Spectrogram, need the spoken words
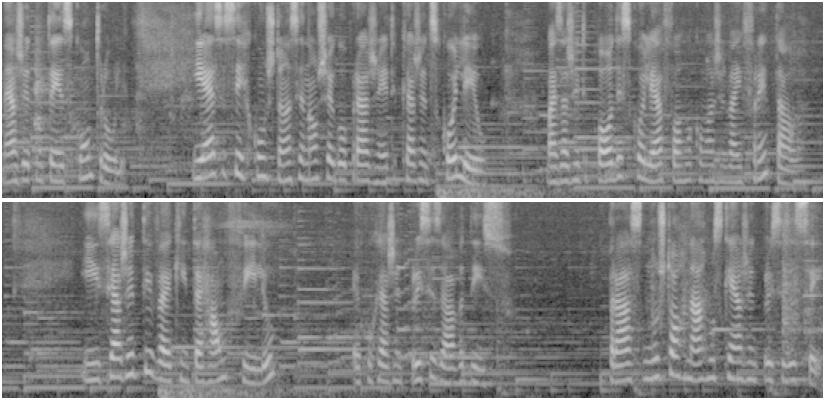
né? A gente não tem esse controle. E essa circunstância não chegou para a gente porque a gente escolheu, mas a gente pode escolher a forma como a gente vai enfrentá-la. E se a gente tiver que enterrar um filho, é porque a gente precisava disso, para nos tornarmos quem a gente precisa ser.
